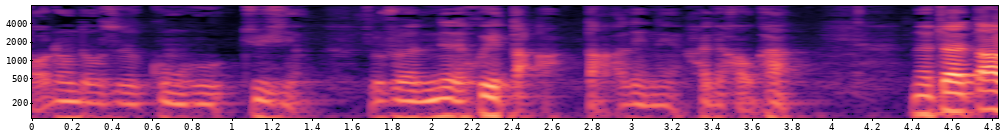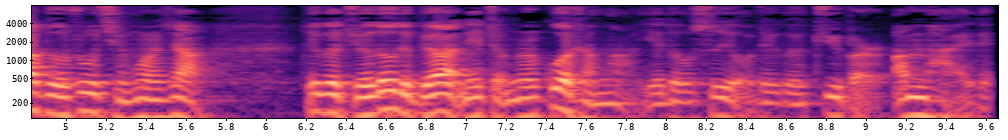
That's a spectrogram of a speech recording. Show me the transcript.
保证都是功夫巨星，就说你得会打，打的呢还得好看。那在大多数情况下，这个决斗的表演的整个过程啊，也都是有这个剧本安排的，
